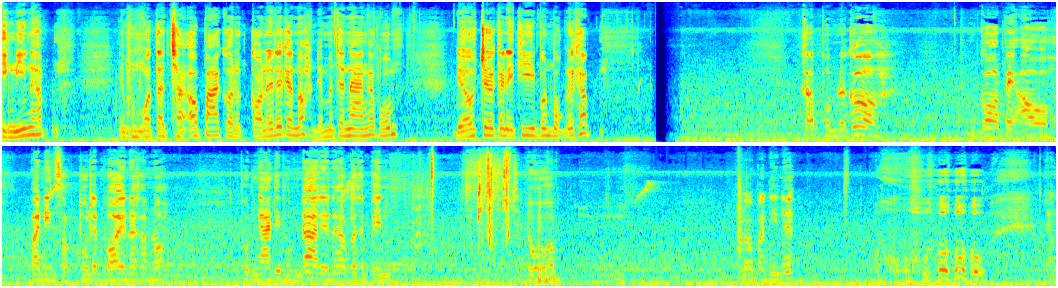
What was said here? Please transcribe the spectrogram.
กิ่งนี้นะครับ เดี๋ยวผมขอตัดฉากเอาปลาก่อนก่อนเลยแล้วกันเนาะเดี๋ยวมันจะนานครับผม เดี๋ยวเจอกันอีกทีบนบกเลยครับ ครับผมแล้วก็ผมก็ไปเอาปลานินสองตัวเรียบร้อยนะครับเนาะผลงานที่ผมได้เลยนะครับ ก็จะเป็นชโดครับแล้วก็ปลานินเนี่ยโอ้โหอย่าง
